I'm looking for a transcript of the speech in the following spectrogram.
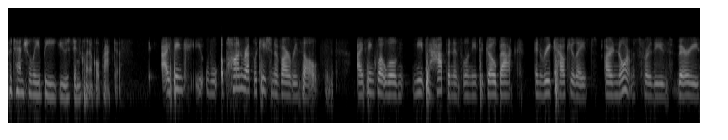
potentially be used in clinical practice? I think upon replication of our results, I think what will need to happen is we'll need to go back and recalculate our norms for these very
